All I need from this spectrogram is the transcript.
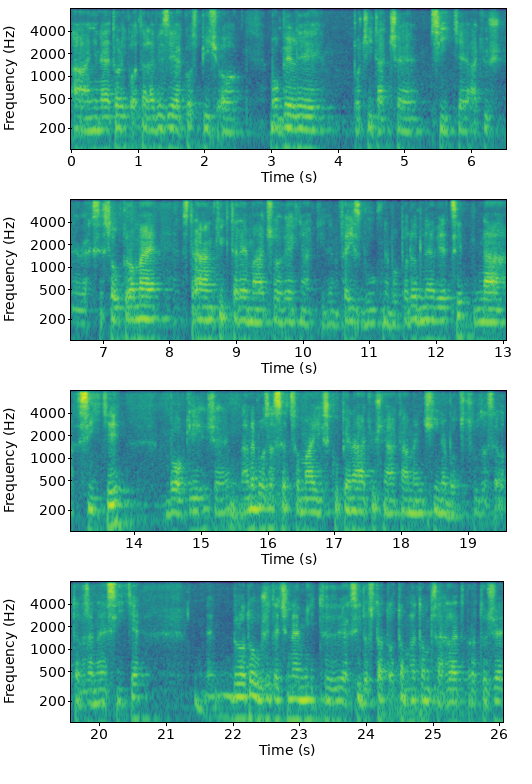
a ani ne tolik o televizi, jako spíš o mobily, počítače, sítě, ať už jaksi soukromé stránky, které má člověk, nějaký ten Facebook nebo podobné věci na síti, blogy, že? A nebo zase, co mají skupina, ať už nějaká menší, nebo co jsou zase otevřené sítě. Bylo to užitečné mít, jak si dostat o tomhletom přehled, protože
